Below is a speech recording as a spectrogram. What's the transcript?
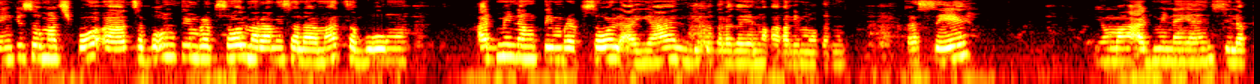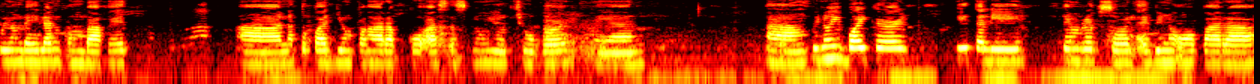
Thank you so much po. At sa buong Team Repsol, maraming salamat. Sa buong admin ng Team Repsol, ayan, hindi ko talaga yan makakalimutan. Kasi, yung mga admin na yan, sila po yung dahilan kung bakit ah natupad yung pangarap ko as a new YouTuber. Ayan. Ang Pinoy Biker Italy Team Repsol ay binuo para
